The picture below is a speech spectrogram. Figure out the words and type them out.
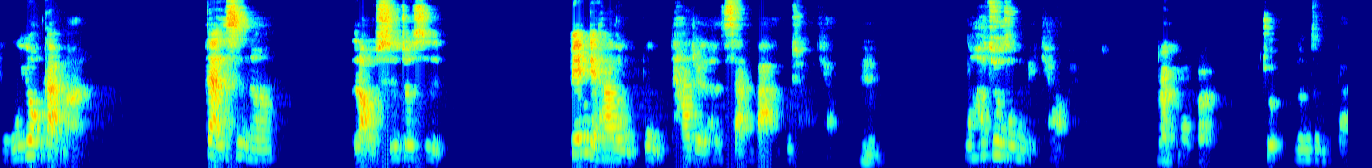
不用干嘛。但是呢，老师就是编给他的舞步，他觉得很三八，不想跳。嗯，然后他最后真的没跳。那怎么办？就能怎么办？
